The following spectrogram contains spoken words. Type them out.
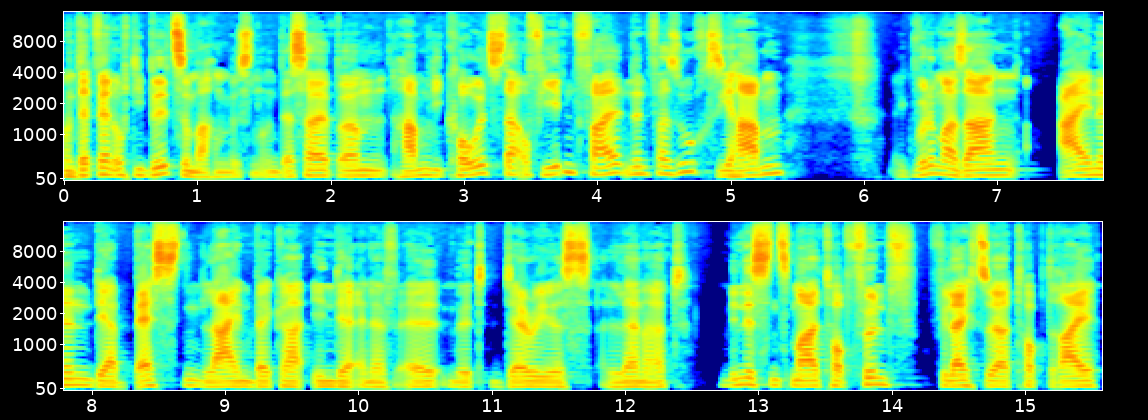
Und das werden auch die Bild zu machen müssen. Und deshalb ähm, haben die Colts da auf jeden Fall einen Versuch. Sie haben, ich würde mal sagen, einen der besten Linebacker in der NFL mit Darius Leonard. Mindestens mal Top 5, vielleicht sogar Top 3.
